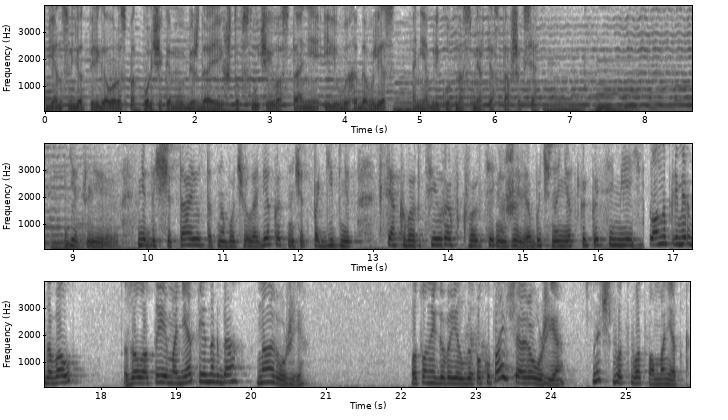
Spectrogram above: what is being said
Генс ведет переговоры с подпольщиками, убеждая их, что в случае восстания или выхода в лес они обрекут на смерть оставшихся. Если не досчитают одного человека, значит, погибнет вся квартира. В квартире жили обычно несколько семей. Он, например, давал золотые монеты иногда на оружие. Вот он и говорил, вы покупаете оружие, значит, вот, вот вам монетка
